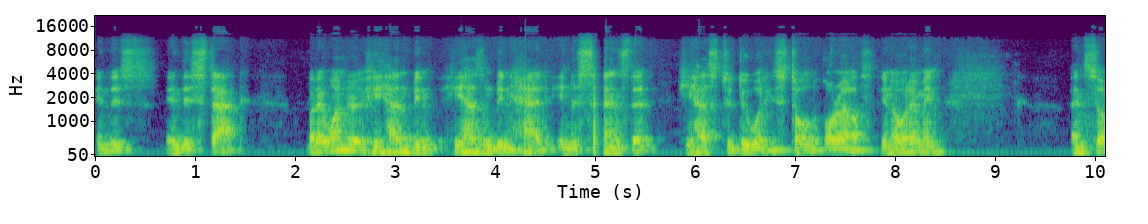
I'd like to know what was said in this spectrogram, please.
in this in this stack. But I wonder if he hadn't been he hasn't been had in the sense that he has to do what he's told or else. You know what I mean? And so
